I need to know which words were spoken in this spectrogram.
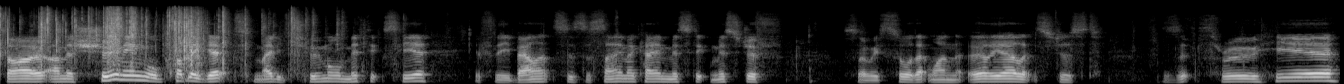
So I'm assuming we'll probably get maybe two more mythics here if the balance is the same. Okay, Mystic Mischief. So we saw that one earlier. Let's just zip through here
